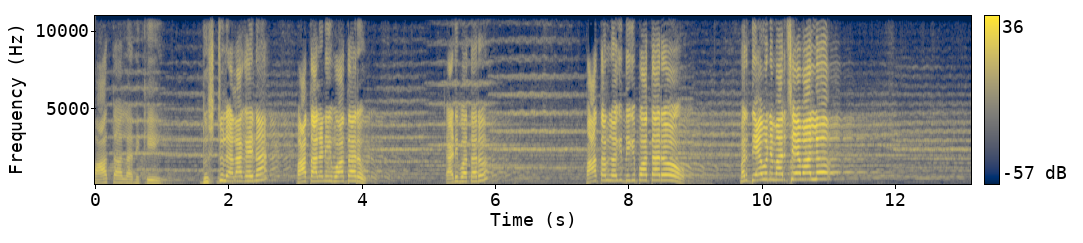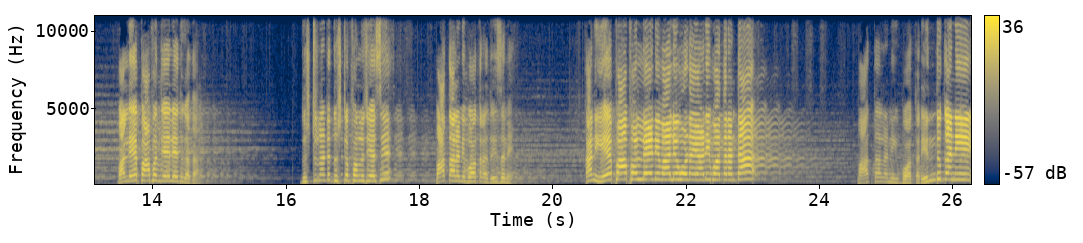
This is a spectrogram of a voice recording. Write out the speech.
పాతాళానికి. దుష్టులు ఎలాగైనా పాతాలని పోతారు. యాడిపోతారు పోతారు దిగిపోతారు. మరి దేవుని మరిచే వాళ్ళు? ఏ పాపం చేయలేదు కదా. దుష్టులంటే దుష్ట పనులు చేసి పాతాలని పోతారు రీజనే. కానీ ఏ పాపం లేని వాళ్ళు కూడా ఆడిపోతారంట పాతాలనికి పోతారు. ఎందుకని?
